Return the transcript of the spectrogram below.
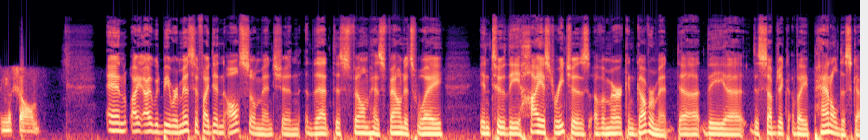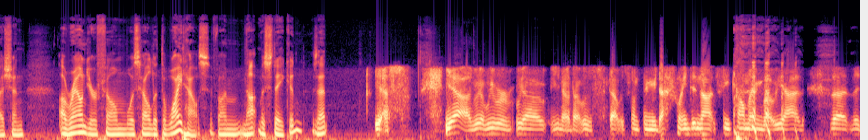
in the film. And I, I, would be remiss if I didn't also mention that this film has found its way into the highest reaches of American government. Uh, the uh, the subject of a panel discussion around your film was held at the White House, if I'm not mistaken. Is that? Yes. Yeah, we, we were, we, uh, you know, that was that was something we definitely did not see coming, but we had the the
